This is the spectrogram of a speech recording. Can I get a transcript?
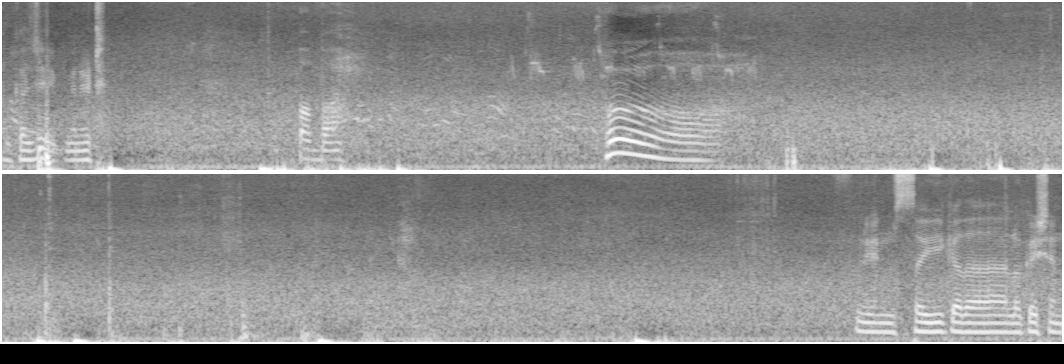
ಅಂಕಲ್ಜಿ ಏಕ್ ಮಿನಿಟ್ ಒಬ್ಬ ಹೋ. ಏನು ಸೈಕದ ಲೊಕೇಶನ್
